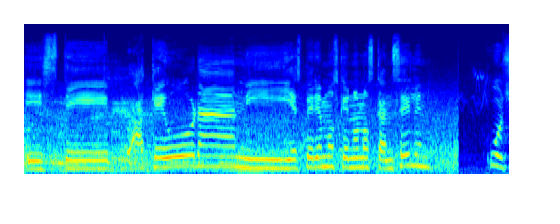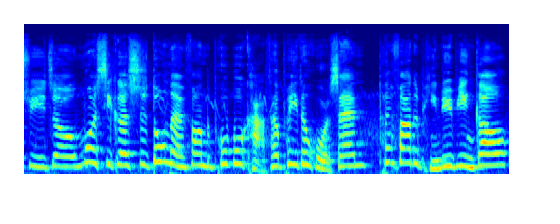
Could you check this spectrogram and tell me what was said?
este a qué hora ni esperemos que no nos cancelen. 过去一周，墨西哥市东南方的波波卡特佩特火山喷发的频率变高，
